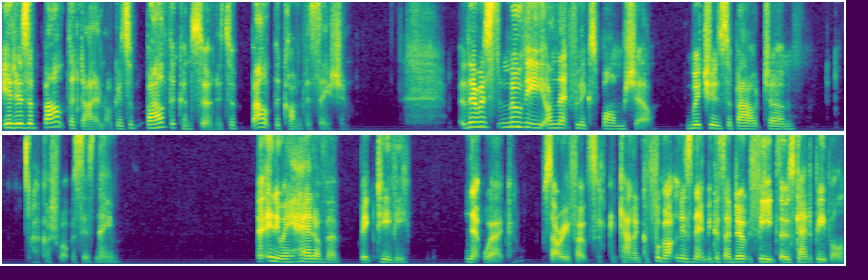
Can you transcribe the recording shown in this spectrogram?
It is about the dialogue, it's about the concern, it's about the conversation. there was a movie on Netflix, Bombshell, which is about, um, oh gosh, what was his name? Anyway, head of a big TV network. Sorry, folks, I kind of forgotten his name because I don't feed those kind of people.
